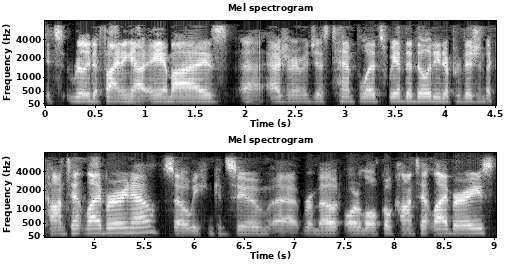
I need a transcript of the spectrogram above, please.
it's really defining out AMIs, uh, Azure Images, templates. We have the ability to provision the content library now, so we can consume uh, remote or local content libraries.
